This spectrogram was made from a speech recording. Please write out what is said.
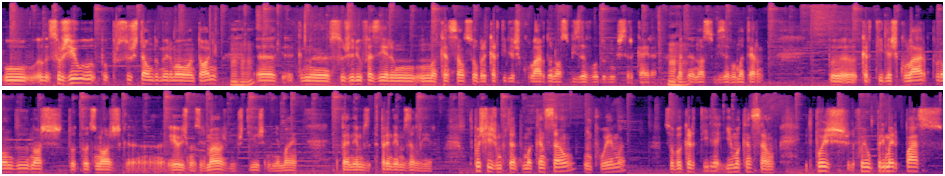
O- surgiu por por sugestão do meu irmão António, Uhum. eh, que me sugeriu fazer um- uma canção sobre a cartilha escolar do nosso bisavô Domingos Cerqueira, Uhum. nosso bisavô materno. Cartilha escolar por onde nós, to- todos nós, eh, eu e os meus irmãos, meus tios, a minha mãe, aprendemos, aprendemos a ler. Depois fiz, portanto, uma canção, um poema sobre a cartilha e uma canção. E depois foi o primeiro passo.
